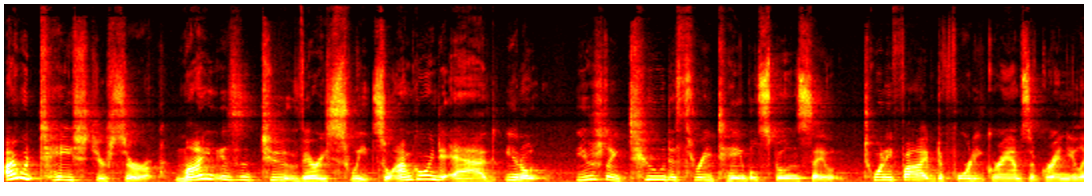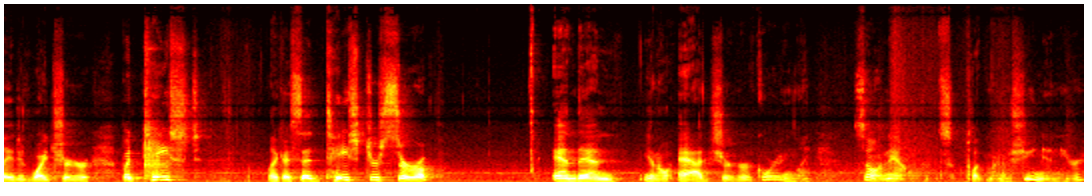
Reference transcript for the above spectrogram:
I would taste your syrup. Mine isn't too very sweet, so I'm going to add, you know, usually two to three tablespoons, say 25 to 40 grams of granulated white sugar. But taste, like I said, taste your syrup and then, you know, add sugar accordingly. So now, let's plug my machine in here.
